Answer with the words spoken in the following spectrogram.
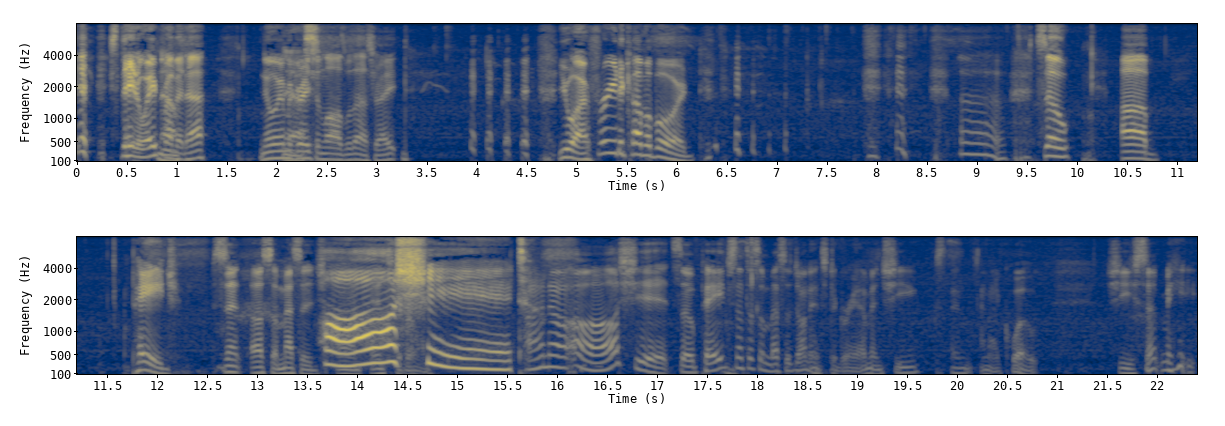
Stayed away from No. it, huh? No immigration laws with us, right? You are free to come aboard. Uh, so, uh, Paige sent us a message. Oh shit! I know. Oh shit! So Paige sent us a message on Instagram, and she and, and I quote, she sent me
